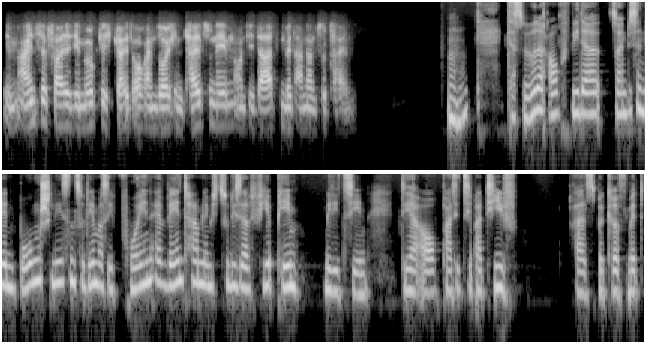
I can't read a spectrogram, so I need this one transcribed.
im Einzelfall die Möglichkeit, auch an solchen teilzunehmen und die Daten mit anderen zu teilen. Mhm. Das würde auch wieder so ein bisschen den Bogen schließen zu dem, was Sie vorhin erwähnt haben, nämlich zu dieser 4P-Medizin, die ja auch partizipativ als Begriff mit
